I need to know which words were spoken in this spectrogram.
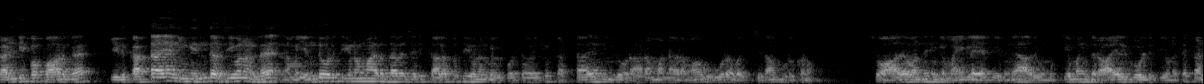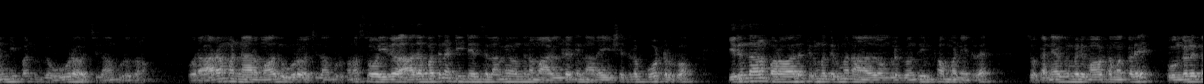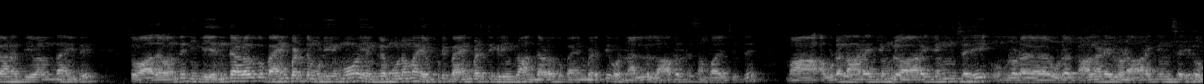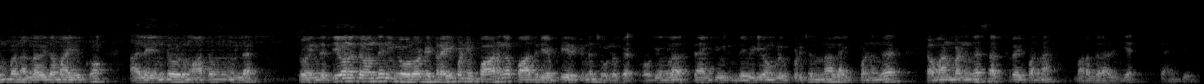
கண்டிப்பா பாருங்க. இது கட்டாயம் நீங்க எந்த தீவனம் இல்ல. நம்ம எந்த ஒரு தீவனமா இருந்தாலும் சரி கலப்பு தீவனங்கள் பொறுத்த வரைக்கும் கட்டாயம் நீங்க ஒரு அரை மணி நேரமா ஊற வச்சு தான் கொடுக்கணும். ஸோ அதை வந்து நீங்க மைண்ட்ல ஏற்றிடுங்க அது முக்கியமா இந்த ராயல் கோல்டு தீவனத்தை கண்டிப்பா நீங்க ஊற வச்சு தான் கொடுக்கணும். ஒரு அரை மணி நேரமாவது ஊற வச்சு தான் கொடுக்கணும். ஸோ இது அதை பற்றின டீட்டெயில்ஸ் எல்லாமே வந்து நம்ம ஆல்ரெடி நிறைய விஷயத்தில் போட்டிருக்கோம். இருந்தாலும் பரவாயில்ல திரும்ப திரும்ப நான் அதை உங்களுக்கு வந்து இன்ஃபார்ம் பண்ணிடுறேன். ஸோ கன்னியாகுமரி மாவட்ட மக்களே உங்களுக்கான தீவனம் தான் இது. ஸோ அதை வந்து நீங்கள் எந்த அளவுக்கு பயன்படுத்த முடியுமோ எங்கள் மூலமாக எப்படி பயன்படுத்திக்கிறீங்களோ அந்த அளவுக்கு பயன்படுத்தி ஒரு நல்ல லாபத்தை சம்பாதிச்சுட்டு மா- உடல் ஆரோக்கியம் ஆரோக்கியமும் சரி உங்களோட உடல் கால்நடைகளோட ஆரோக்கியமும் சரி ரொம்ப நல்ல விதமாக இருக்கும். அதில் எந்த ஒரு மாற்றமும் இல்லை. ஸோ இந்த தீவனத்தை வந்து நீங்கள் ஒரு வாட்டி ட்ரை பண்ணி பாருங்க பார்த்துட்டு எப்படி இருக்குன்னு சொல்லுங்க. ஓகேங்களா? தேங்க்யூ இந்த வீடியோ உங்களுக்கு பிடிச்சிருந்தா லைக் பண்ணுங்க கமெண்ட் பண்ணுங்க சப்ஸ்கிரைப் பண்ண மறந்துடாதீங்க. தேங்க்யூ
